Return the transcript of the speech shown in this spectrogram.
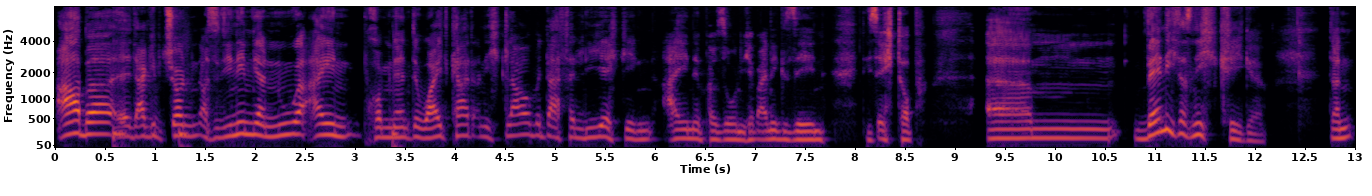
Aber äh, da gibt schon, also die nehmen ja nur ein prominente Whitecard und ich glaube, da verliere ich gegen eine Person. Ich habe eine gesehen, die ist echt top. Ähm, wenn ich das nicht kriege, dann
